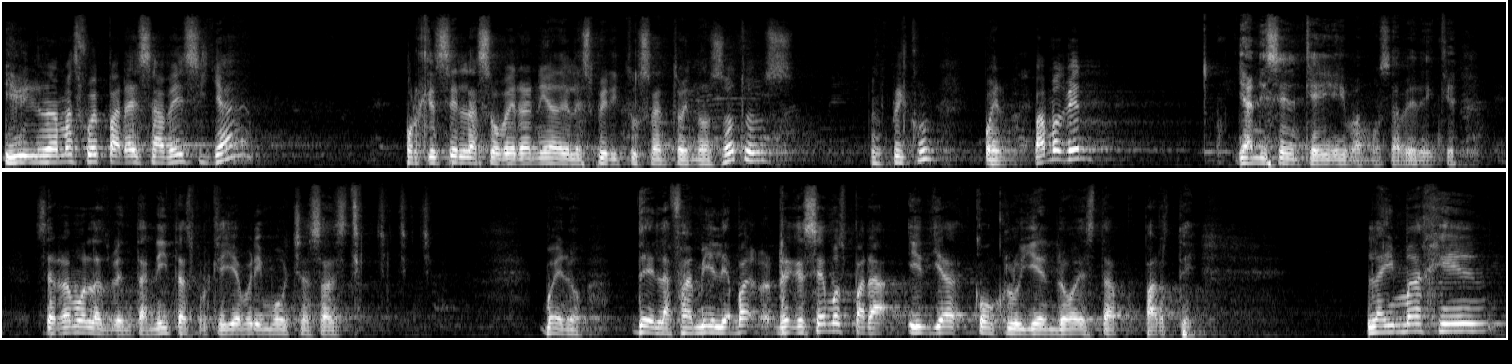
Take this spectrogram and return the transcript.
Y nada más fue para esa vez y ya. Porque esa es la soberanía del Espíritu Santo en nosotros. ¿Me explico? Bueno, ¿vamos bien? Ya ni sé en qué íbamos a ver en qué. Cerramos las ventanitas porque ya abrí muchas. ¿sabes? Bueno, de la familia. Bueno, regresemos para ir ya concluyendo esta parte. La imagen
